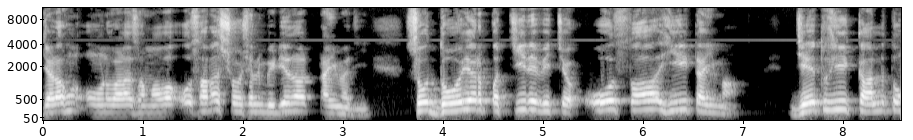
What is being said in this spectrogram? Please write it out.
ਜਿਹੜਾ ਹੁਣ ਆਉਣ ਵਾਲਾ ਸਮਾਂ ਵਾ, ਉਹ ਸਾਰਾ ਸੋਸ਼ਲ ਮੀਡੀਆ ਦਾ ਟਾਈਮ ਆ ਜੀ। ਸੋ 2025 ਦੇ ਵਿੱਚ ਉਸ ਦਾ ਹੀ ਟਾਈਮ ਆ। ਜੇ ਤੁਸੀਂ ਕੱਲ ਤੋਂ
